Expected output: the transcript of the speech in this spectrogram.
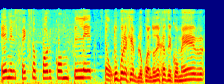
en el sexo por completo. Tú, por ejemplo, cuando dejas de comer,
